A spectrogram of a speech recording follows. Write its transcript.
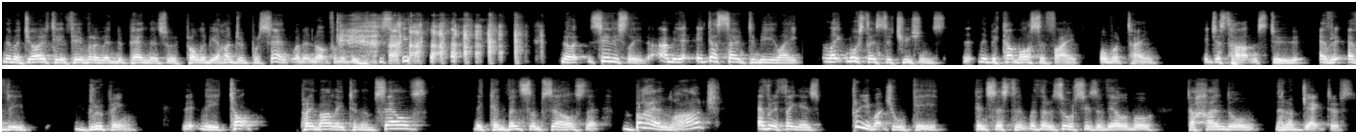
the majority in favour of independence would probably be 100% were it not for the BBC. No, seriously, I mean, it does sound to me like, like most institutions, they become ossified over time. It just happens to every every grouping. They talk primarily to themselves. They convince themselves that, by and large, everything is pretty much okay, consistent with the resources available to handle their objectives.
